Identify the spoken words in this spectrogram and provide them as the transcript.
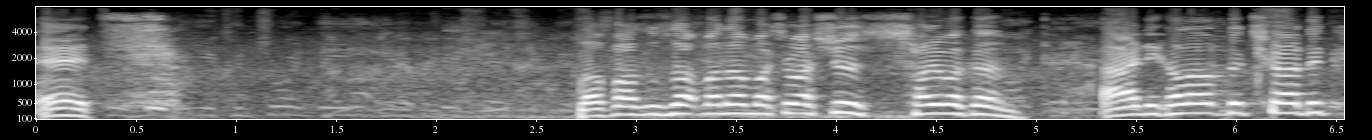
Evet. Daha fazla uzatmadan maça başlıyoruz. Hadi bakalım. Erling Haaland'ı çıkardık.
